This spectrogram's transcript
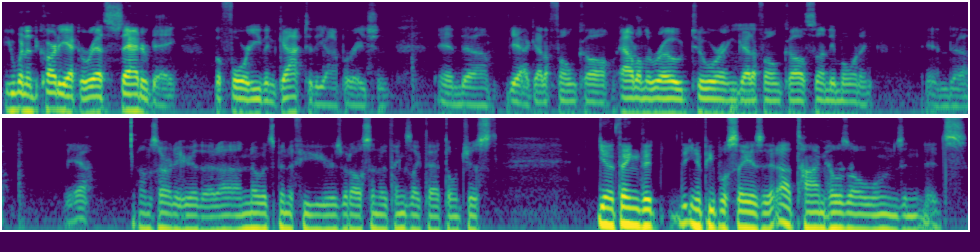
he went into cardiac arrest Saturday before he even got to the operation. And um, yeah, I got a phone call out on the road touring. Got a phone call Sunday morning, and uh, yeah. I'm sorry to hear that. I know it's been a few years, but also know things like that don't just you know thing that you know people say is that oh, time heals all wounds, and it's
